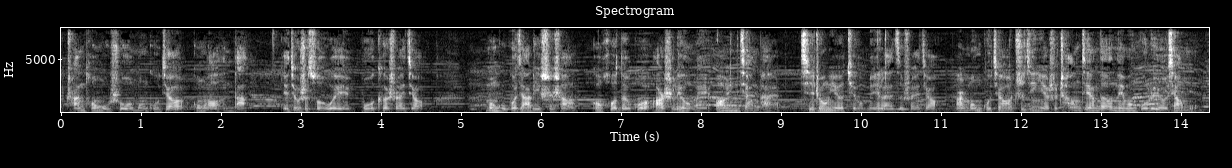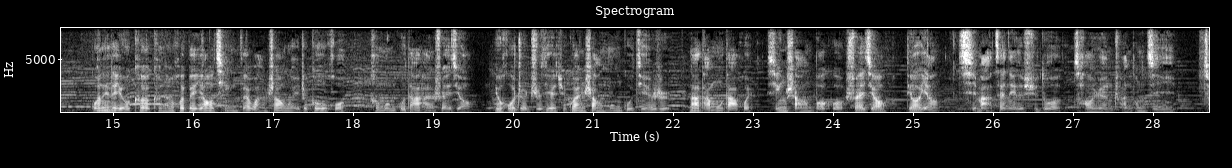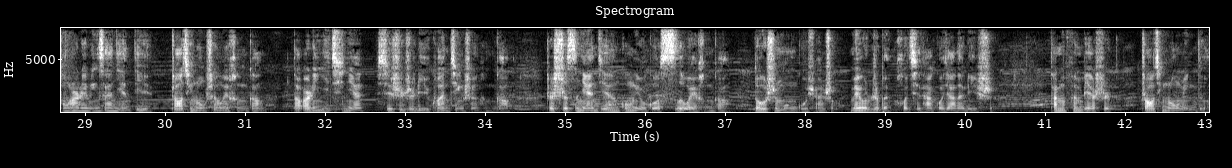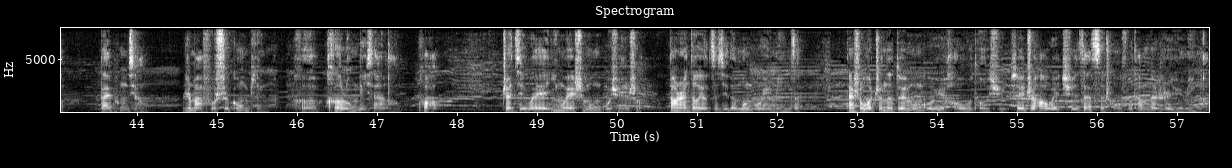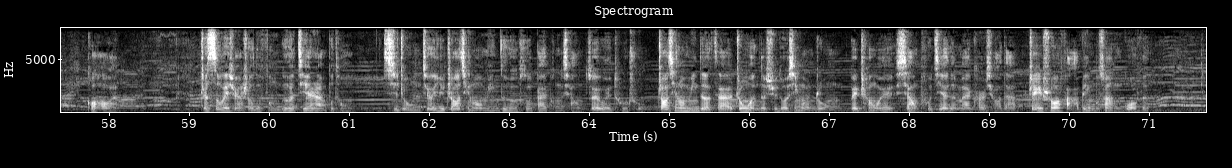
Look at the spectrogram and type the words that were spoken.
传统武术蒙古跤功劳很大，也就是所谓博克摔跤。蒙古国家历史上共获得过二十六枚奥运奖牌，其中有九枚来自摔跤。而蒙古跤至今也是常见的内蒙古旅游项目。国内的游客可能会被邀请在晚上围着篝火和蒙古大汉摔跤，又或者直接去观赏蒙古节日那达慕大会，欣赏包括摔跤、雕羊、骑马在内的许多草原传统技艺。从二零零三年底。赵青龙升为横纲，到二零一七年，西石之李宽晋升横纲。这十四年间，共有过四位横纲，都是蒙古选手，没有日本或其他国家的历史。他们分别是昭青龙明德、白鹏翔、日马富士公平和贺龙立三郎（括号）。这几位因为是蒙古选手，当然都有自己的蒙古语名字，但是我真的对蒙古语毫无头绪，所以只好委屈在此重复他们的日语名了（括号完）。这四位选手的风格截然不同，其中就以招青龙明德和白鹏翔最为突出。招青龙明德在中文的许多新闻中被称为相扑界的迈克尔乔丹，这一说法并不算很过分。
